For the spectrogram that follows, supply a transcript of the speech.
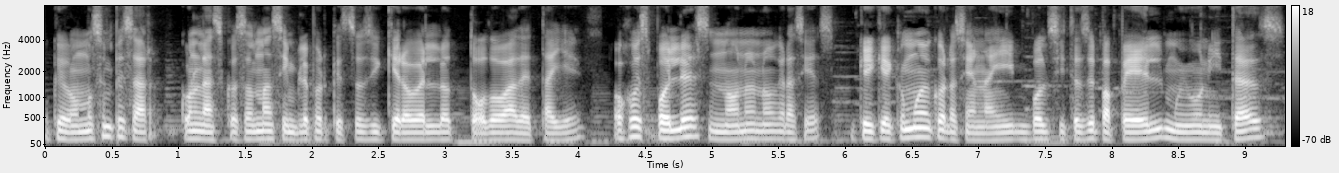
Ok, vamos a empezar con las cosas más simples porque esto sí quiero verlo todo a detalle. Ojo, spoilers, no, no, no, gracias. Ok, que como decoración hay bolsitas de papel muy bonitas.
